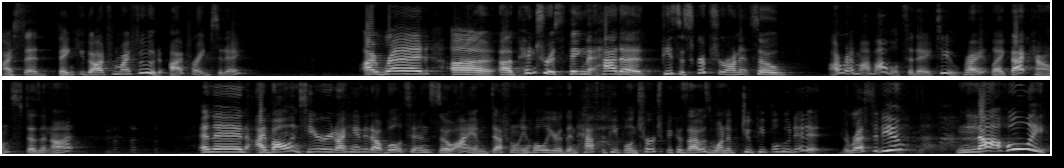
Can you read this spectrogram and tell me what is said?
I said, Thank you, God, for my food. I prayed today. I read a, a Pinterest thing that had a piece of scripture on it, so I read my Bible today too, right? Like that counts, does it not? And then I volunteered, I handed out bulletins, so I am definitely holier than half the people in church because I was one of two people who did it. The rest of you, not holy.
